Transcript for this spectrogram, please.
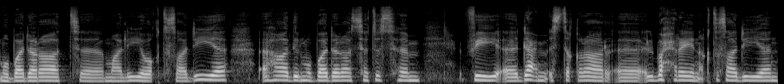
مبادرات مالية واقتصادية. هذه المبادرات ستسهم في دعم استقرار البحرين اقتصاديا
